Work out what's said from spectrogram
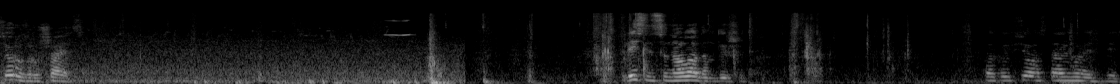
Все разрушается. Лестница наладом дышит. Как и все остальное здесь.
